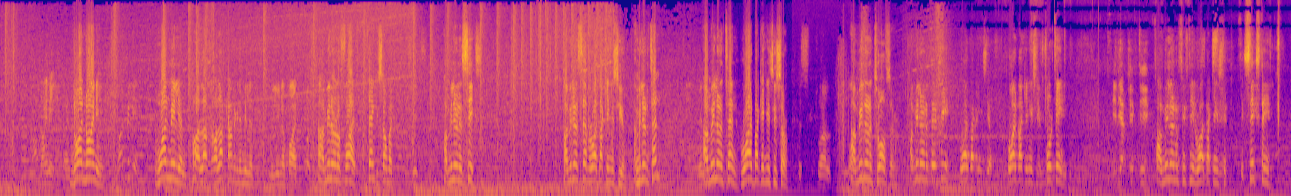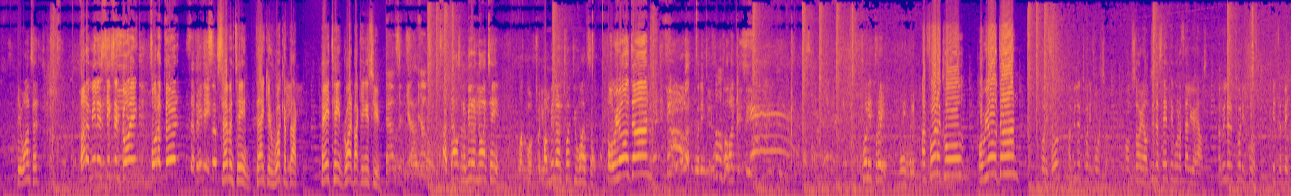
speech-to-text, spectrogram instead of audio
90. 990. 1 million. 1 million. Oh, I love I love counting in a million. Million and five. A million and five. Thank you so much. Six. A million and six. A million and seven right back against you. A million and ten? A million and ten right back against you, sir. 12. A million and twelve, sir. A million and thirteen right back against you. Right back against you. 14. Medium 15. A million and fifteen right back against you. 16. He wants it. About a million six and going for the third. 17. 17. Thank you. and Welcome back. 18. Right back against you. A thousand. A million nineteen. One more, 21. A million 21, sir. Are we all done? 22. 23. 23. And final call. Are we all done? 24. A million 24, sir. I'm sorry, I'll do the same thing when I sell your house. A million 24 is the bid.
